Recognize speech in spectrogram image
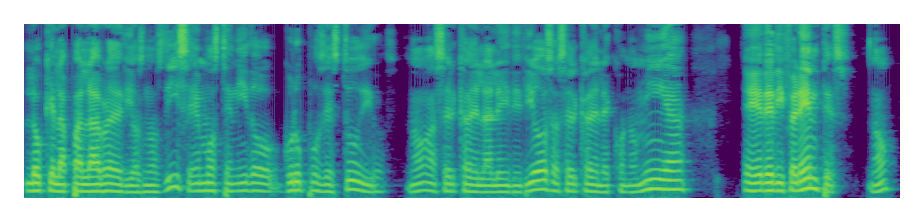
lo que la palabra de Dios nos dice. Hemos tenido grupos de estudios, ¿no? Acerca de la ley de Dios, acerca de la economía, eh, de diferentes, ¿no?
